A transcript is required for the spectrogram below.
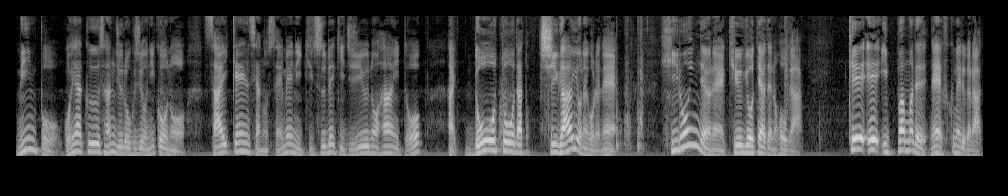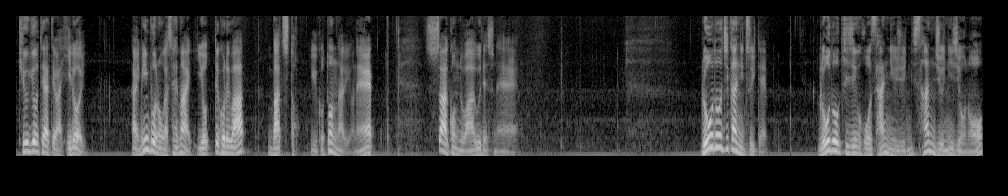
民法536条2項の債権者の責めに帰すべき自由の範囲と、はい、同等だと。違うよねこれね。広いんだよね休業手当の方が。経営一般までね含めるから休業手当は広い、はい、民法の方が狭い。よってこれは罰ということになるよね。さあ今度は「う」ですね。労働時間について。労働基準法32条の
